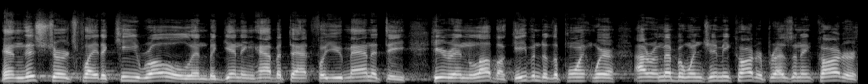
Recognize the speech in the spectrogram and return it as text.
And this church played a key role in beginning Habitat for Humanity here in Lubbock, even to the point where I remember when Jimmy Carter, President Carter,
